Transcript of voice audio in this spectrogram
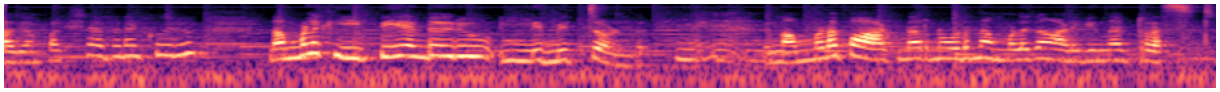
ആകാം. പക്ഷെ അതിനൊക്കെ ഒരു നമ്മൾ കീപ്പ് ചെയ്യേണ്ട ഒരു ലിമിറ്റ് ഉണ്ട്. നമ്മുടെ പാർട്ട്ണറിനോട് നമ്മൾ കാണിക്കുന്ന ട്രസ്റ്റ്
